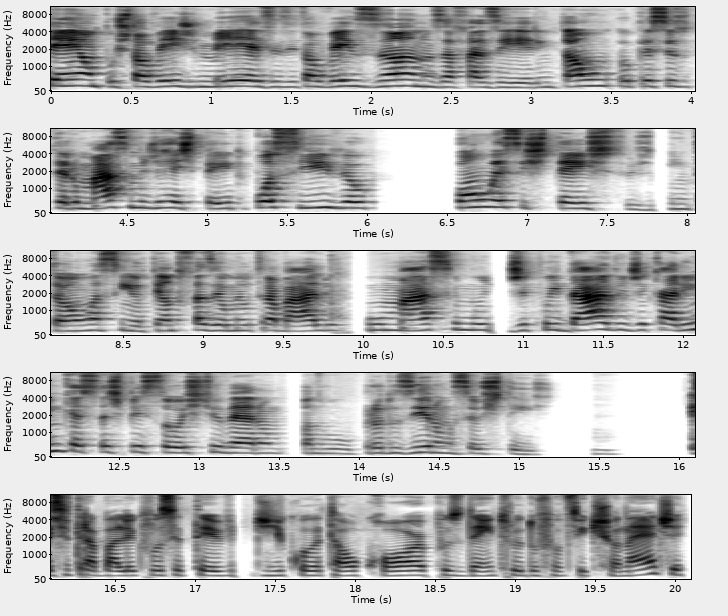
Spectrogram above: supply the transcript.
tempos, talvez meses e talvez anos a fazer. Então, eu preciso ter o máximo de respeito possível com esses textos. Então, assim, eu tento fazer o meu trabalho com o máximo de cuidado e de carinho que essas pessoas tiveram quando produziram os seus textos. Esse trabalho que você teve de coletar o corpus dentro do Fanfictionet,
